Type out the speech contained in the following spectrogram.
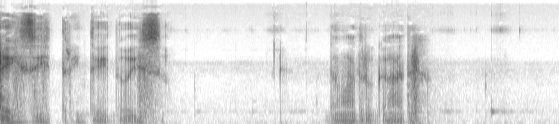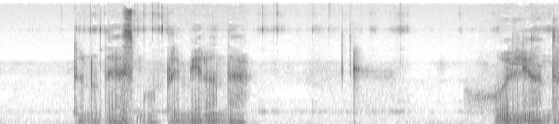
três e trinta e dois da madrugada. Tô no décimo primeiro andar, olhando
